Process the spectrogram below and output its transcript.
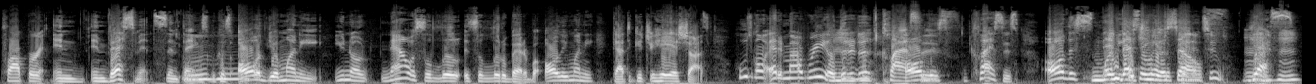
proper in- investments and things mm-hmm. because all of your money, you know, now it's a little it's a little better, but all your money got to get your headshots. Who's gonna edit my reel? Da-da-da. Classes. All this classes. All this money Invest in have to put yourself. into. Yes.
